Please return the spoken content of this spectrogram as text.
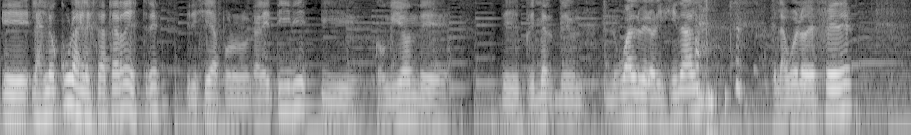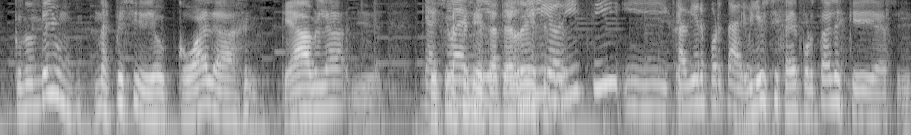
eh, Las locuras del extraterrestre, dirigida por Galetini y con guion de, del primer, del Walver original, el abuelo de Fede con donde hay un- una especie de koala que habla, y, eh, Que, que es una especie de extraterrestre. Emilio Dizzi y Javier Portal. Emilio Dizzi y Javier Portales que hace.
